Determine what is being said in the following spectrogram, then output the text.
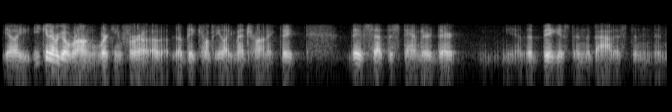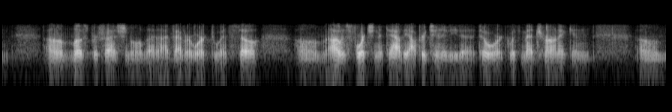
you know, you, can never go wrong working for a, a big company like Medtronic. They they've set the standard. They're you know, the biggest and the baddest and, and um, most professional that I've ever worked with. So um, I was fortunate to have the opportunity to to work with Medtronic and um,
